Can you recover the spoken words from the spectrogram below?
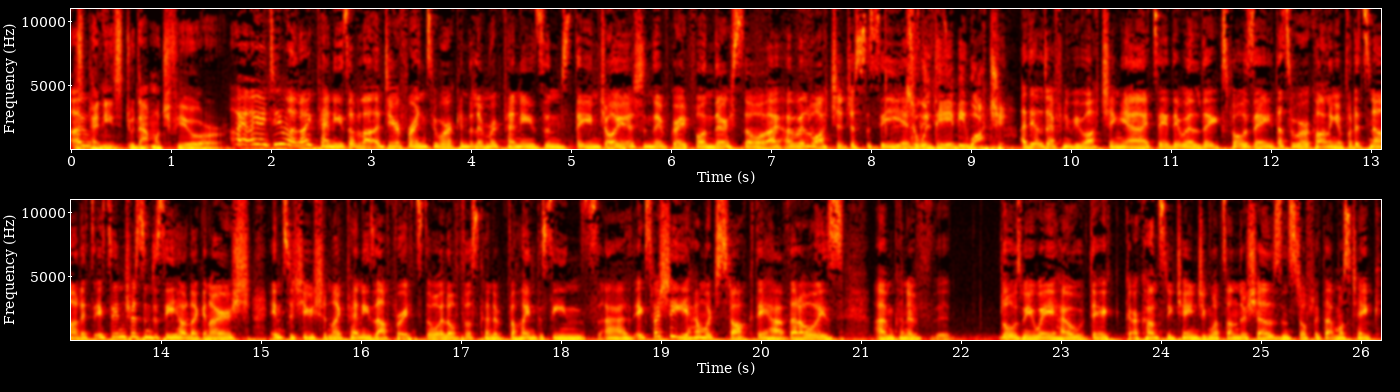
I- Penneys do that much for you, or I, I do. I like Penneys. I have a lot of dear friends who work in the Limerick Penneys, and they enjoy it and they have great fun there. So I, I will watch it just to see. It. so will they be watching? Uh, They'll definitely be watching. Yeah, I'd say they will. The expose. That's what we are calling it, but it's not. It's it's interesting to see how like an Irish institution like Penneys operates. Though I love those kind of behind the scenes, uh, especially how much stock they have. That always um kind of. Uh, blows me away how they are constantly changing what's on their shelves and stuff like that must take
